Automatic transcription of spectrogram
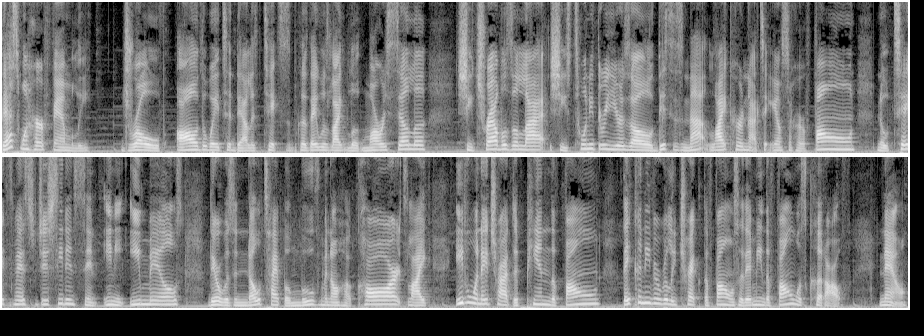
that's when her family drove all the way to Dallas, Texas because they was like, look, Marisela, she travels a lot. She's 23 years old. This is not like her not to answer her phone, no text messages. She didn't send any emails. There was no type of movement on her cards. Like, even when they tried to pin the phone, they couldn't even really track the phone. So that means the phone was cut off. Now,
